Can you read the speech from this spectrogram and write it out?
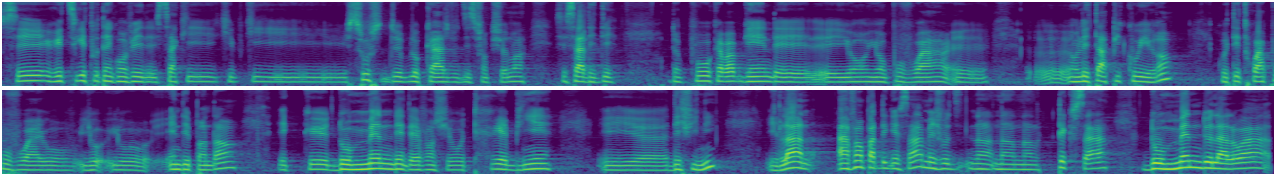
c'est retirer tout inconvénient, ça qui, qui, qui source de blocage, de dysfonctionnement. C'est ça l'idée. Donc, pour capable gagner un pouvoir, euh, un l'État plus cohérent, côté trois pouvoirs indépendants et que domaine d'intervention très bien et, euh, défini. Et là, avant pas de ça, mais je dis dans, dans, le texte ça, domaine de la loi,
